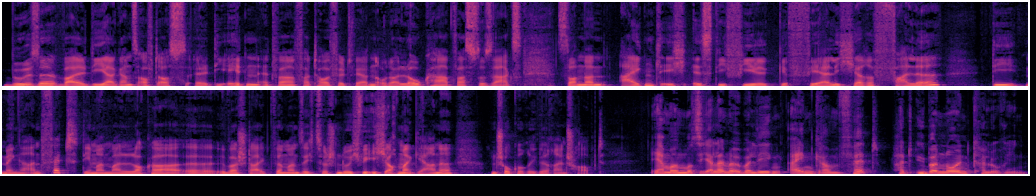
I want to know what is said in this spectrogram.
böse, weil die ja ganz oft aus äh, Diäten etwa verteufelt werden oder Low Carb, was du sagst, sondern eigentlich ist die viel gefährlichere Falle die Menge an Fett, die man mal locker äh, übersteigt, wenn man sich zwischendurch, wie ich auch mal gerne, einen Schokoriegel reinschraubt. Ja, man muss sich allein mal überlegen, ein Gramm Fett hat über neun Kalorien.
